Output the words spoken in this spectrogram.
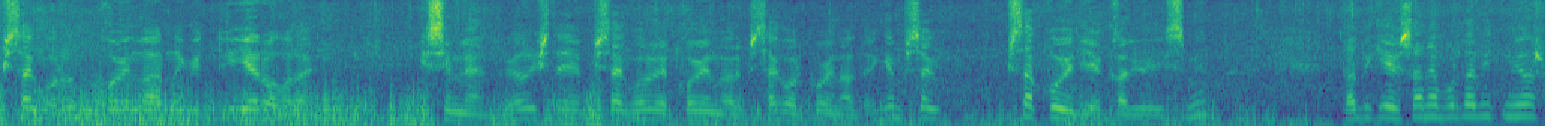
Pisagor'un koyunlarını güttüğü yer olarak isimlendiriyor. İşte Pisagor ve koyunları, Pisagor koyunları derken Pisa, Pisa koyu diye kalıyor ismi. Tabii ki efsane burada bitmiyor.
